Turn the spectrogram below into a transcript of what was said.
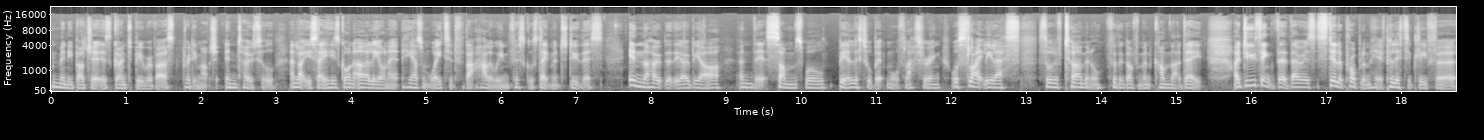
mini budget is going to be reversed pretty much in total. And like you say, he's gone early on it. He hasn't waited for that Halloween fiscal statement to do this in the hope that the OBR and its sums will be a little bit more flattering or slightly less sort of terminal for the government come that date. I do think that there is still a problem here politically for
